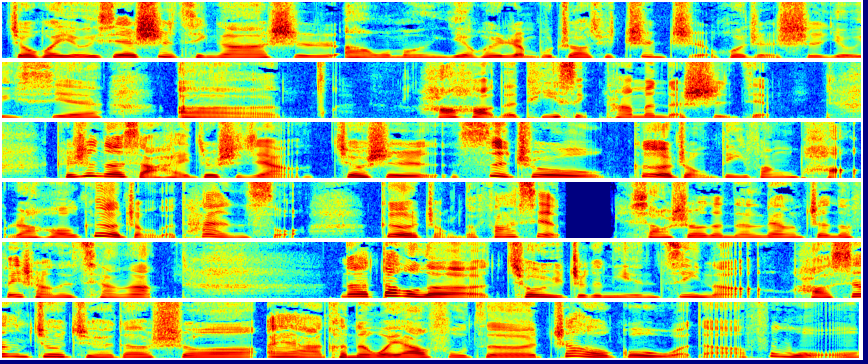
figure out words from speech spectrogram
就会有一些事情啊，是啊，我们也会忍不住要去制止，或者是有一些呃，好好的提醒他们的事件。可是呢，小孩就是这样，就是四处各种地方跑，然后各种的探索，各种的发现。小时候的能量真的非常的强啊。那到了秋雨这个年纪呢，好像就觉得说，哎呀，可能我要负责照顾我的父母，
